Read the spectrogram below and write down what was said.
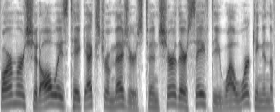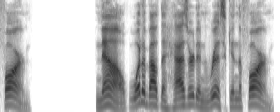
Farmers should always take extra measures to ensure their safety while working in the farm. Now, what about the hazard and risk in the farm?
